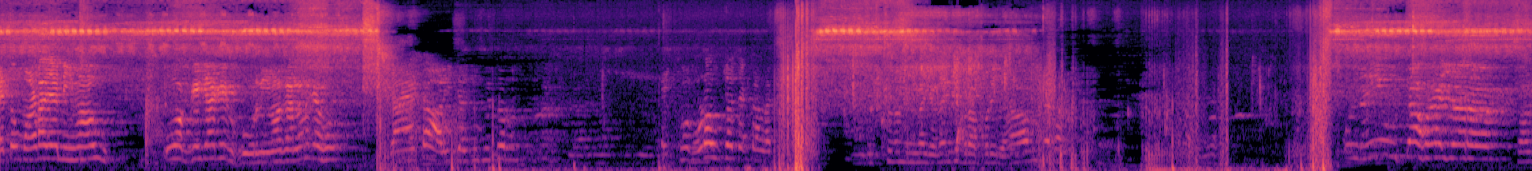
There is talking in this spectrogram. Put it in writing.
ਇਹ ਤੋਂ ਮਾੜਾ ਜਿਹਾ ਨੀਵਾ ਆਊ। ਉਹ ਅੱਗੇ ਜਾ ਕੇ ਹੋਰ ਨੀਵਾ ਕਰ ਲੈਣਗੇ ਉਹ। ਜਾਂ ਐ ਢਾਲ ਹੀ ਚੱਲ ਜੂਗੀ ਇੱਧਰ ਨੂੰ ਇੱਥੋਂ ਥੋੜਾ ਉੱਚਾ ਚੱਕਣ ਲੱਗ ਦੇਖੋ ਤਾਂ ਨੀਵਾ ਜਿਹੜਾ ਇਹਦੇ ਬਰਾਬਰ ਹੀ ਆ। ਵੀ ਉਹ ਨਹੀਂ ਉੱਚਾ ਹੋਇਆ ਯਾਰ। ਚੱਲ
